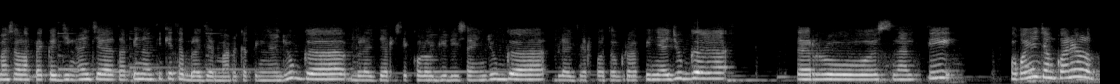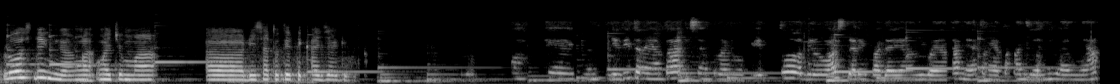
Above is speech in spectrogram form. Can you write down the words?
masalah packaging aja, tapi nanti kita belajar marketingnya juga, belajar psikologi desain juga, belajar fotografinya juga. Terus nanti pokoknya jangkauannya lu- luas deh, nggak nggak cuma eh, di satu titik aja gitu. Oke, jadi ternyata desain produk itu lebih luas daripada yang dibayangkan ya. Ternyata kajiannya banyak.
